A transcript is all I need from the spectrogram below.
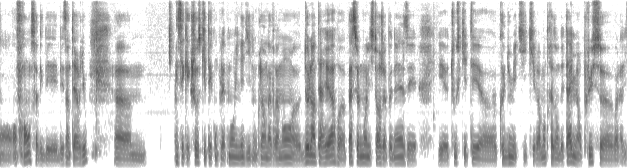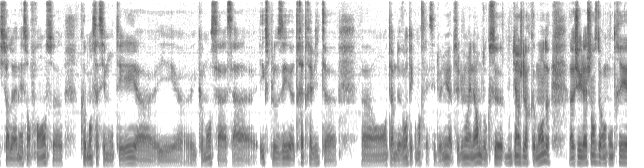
en, France, avec des, des interviews. Et c'est quelque chose qui était complètement inédit. Donc là, on a vraiment euh, de l'intérieur, euh, pas seulement l'histoire japonaise et, euh, tout ce qui était connu, mais qui, est vraiment très en détail, mais en plus, voilà, l'histoire de la NES en France, comment ça s'est monté et, comment ça, a explosé très très vite. en termes de vente et comment c'est devenu absolument énorme. Donc ce bouquin, je le recommande. J'ai eu la chance de rencontrer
